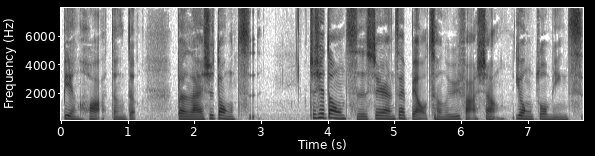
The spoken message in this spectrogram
变化等等，本来是动词。这些动词虽然在表层语法上用作名词，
